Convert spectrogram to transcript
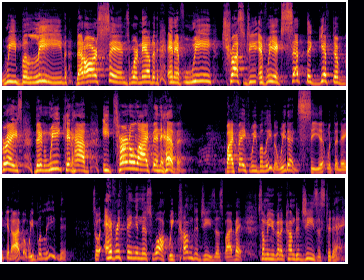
we believe that our sins were nailed to the, and if we trust Jesus, if we accept the gift of grace, then we can have eternal life in heaven. By faith, we believe it. We didn't see it with the naked eye, but we believed it. So, everything in this walk, we come to Jesus by faith. Some of you are going to come to Jesus today,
